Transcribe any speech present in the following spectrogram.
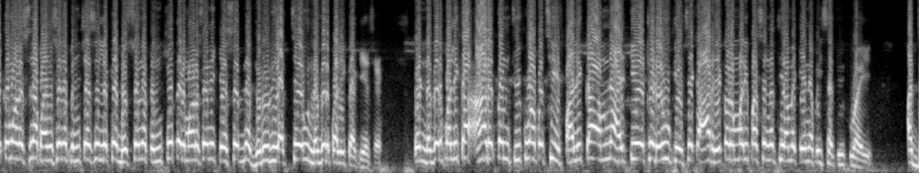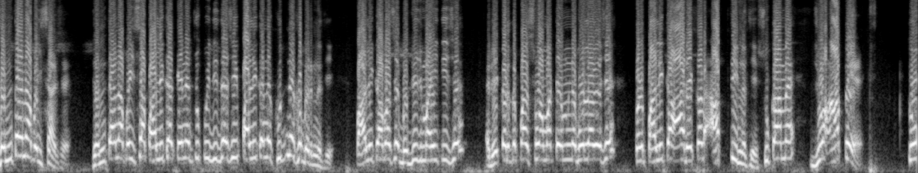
એક માણસના પાંચસો ને પંચ્યાસી લખે, બસો ને પંચોતેર માણસોની કેશોદને જરૂરિયાત છે એવું નગરપાલિકા કહે છે. પણ નગરપાલિકા આ રકમ ચૂકવા પછી પાલિકા અમને આરટીઓ હેઠળ એવું કહે છે કે આ રેકર્ડ અમારી પાસે નથી, અમે કેને પૈસા ચૂકવા આ જનતાના પૈસા છે. જનતાના પૈસા પાલિકા કેને ચૂકવી દીધા છે એ પાલિકાને ખુદને ખબર નથી. પાલિકા પાસે બધી જ માહિતી છે. રેકર્ડ તપાસવા માટે અમને બોલાવે છે. પણ પાલિકા આ રેકર્ડ આપતી નથી. શું કામે જો આપે, તો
